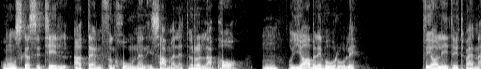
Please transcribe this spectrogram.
Och hon ska se till att den funktionen i samhället rullar på. Och jag blev orolig. För jag litar ju inte på henne.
